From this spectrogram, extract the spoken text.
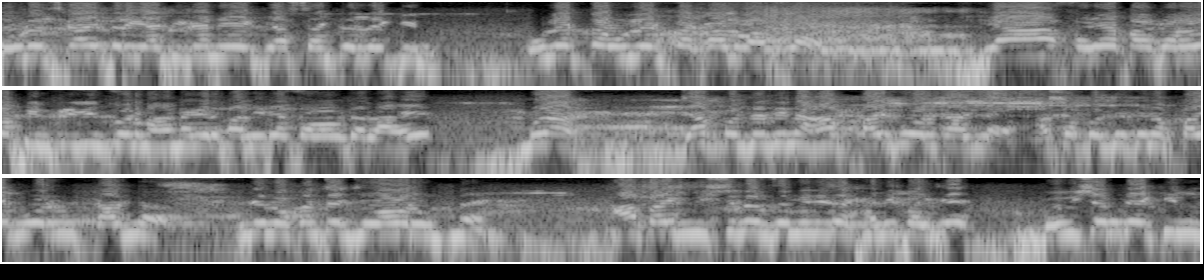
एवढंच काय तर या ठिकाणी एक गॅस टँकर देखील उलटता उलटता काल वाचलाय. या सगळ्या प्रकाराला पिंपरी चिंचवड महानगरपालिका जबाबदार आहे. मुळात ज्या पद्धतीने हा पाईप वर काढलाय अशा पद्धतीनं पाईप वर काढणं म्हणजे लोकांच्या जीवावर उठणं आहे. हा पाईप निश्चितच जमिनीच्या खाली पाहिजे. भविष्यात देखील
